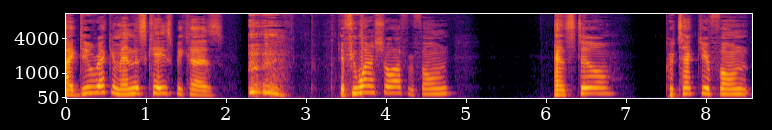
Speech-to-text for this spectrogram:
I do recommend this case because if you want to show off your phone and still protect your phone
